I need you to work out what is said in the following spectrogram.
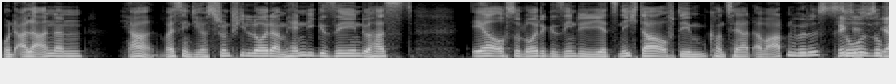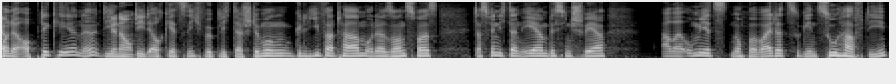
Und alle anderen, ja, weiß nicht, du hast schon viele Leute am Handy gesehen, du hast eher auch so Leute gesehen, die du jetzt nicht da auf dem Konzert erwarten würdest. so Richtig, so ja. von der Optik her, ne? Die, Genau. die auch jetzt nicht wirklich da Stimmung geliefert haben oder sonst was. Das finde ich dann eher ein bisschen schwer. Aber um jetzt nochmal weiterzugehen zu Hafti,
